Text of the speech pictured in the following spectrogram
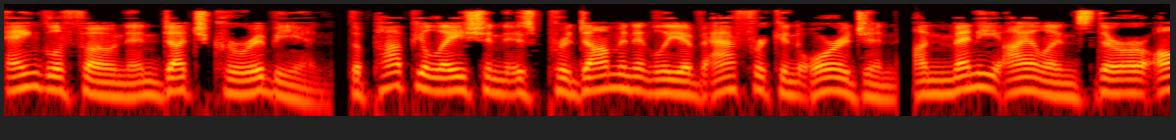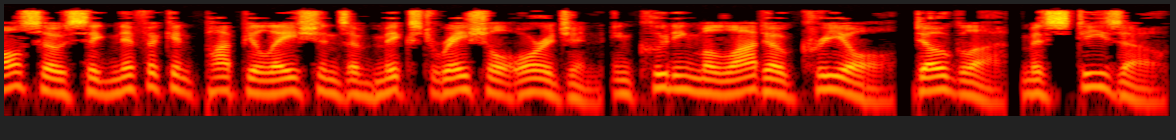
Anglophone, and Dutch Caribbean, the population is predominantly of African origin. On many islands, there are also significant populations of mixed racial origin, including mulatto Creole, Dogla, Mestizo,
